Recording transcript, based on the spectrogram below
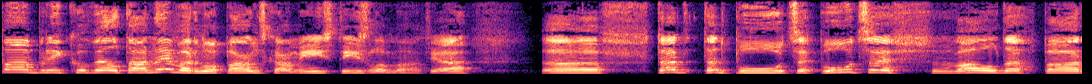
pabriku vēl tā nevar no panskām īsti izlamāt. Ja? Uh, tad, tad pūce, pūce valda par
